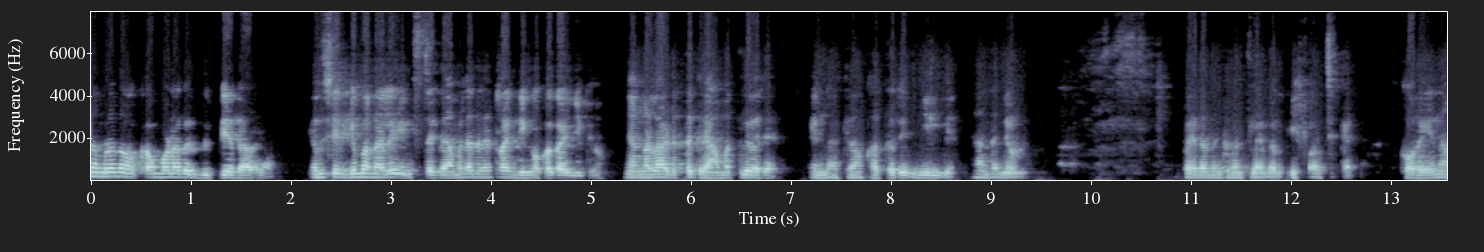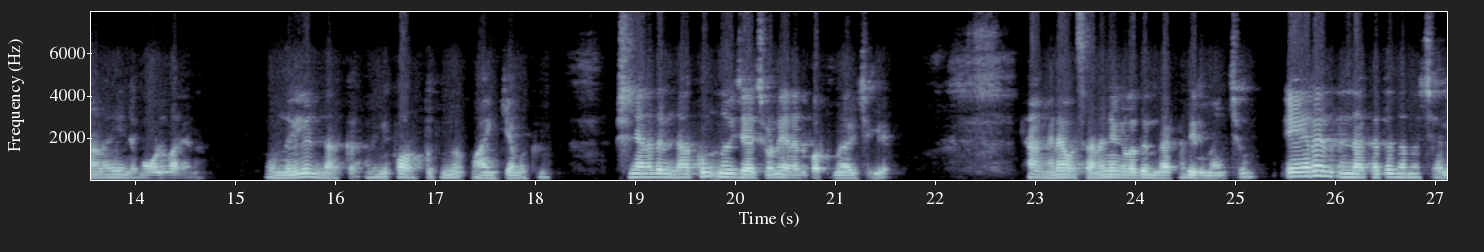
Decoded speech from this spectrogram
നമ്മൾ നോക്കാൻ പോണ റെസിപ്പി ഏതാറിയാം? അത് ശരിക്കും പറഞ്ഞാൽ ഇൻസ്റ്റഗ്രാമിൽ അതിന് ട്രെൻഡിങ് ഒക്കെ കഴിഞ്ഞിരിക്കുന്നു. ഞങ്ങളുടെ അടുത്ത ഗ്രാമത്തിൽ വരെ ഉണ്ടാക്കി നോക്കാത്തൊരു ഇല്ല. ഞാൻ തന്നെ ഉള്ളു. അപ്പൊ ഏതാ നിങ്ങൾക്ക് മനസ്സിലായത്? ഇഫ ചിക്കൻ കുറേ നാളായി എന്റെ മോൾ പറയണം. ഒന്നുകിൽ ഉണ്ടാക്കുക അല്ലെങ്കിൽ പുറത്തുനിന്ന് വാങ്ങിക്കാൻ വെക്കണം പക്ഷെ ഞാനത് ഉണ്ടാക്കും എന്ന് വിചാരിച്ചുകൊണ്ട് ഞാനത് പുറത്തുനിന്ന് കഴിച്ചില്ല. അങ്ങനെ അവസാനം ഞങ്ങളത് ഉണ്ടാക്കാൻ തീരുമാനിച്ചു. ഏറെ ഉണ്ടാക്കാത്ത എന്താന്ന് വെച്ചാൽ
